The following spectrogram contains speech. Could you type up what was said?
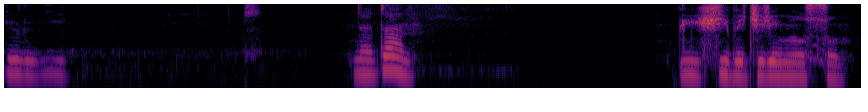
Yürü git. Neden? Bir işi beceremiyorsun.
